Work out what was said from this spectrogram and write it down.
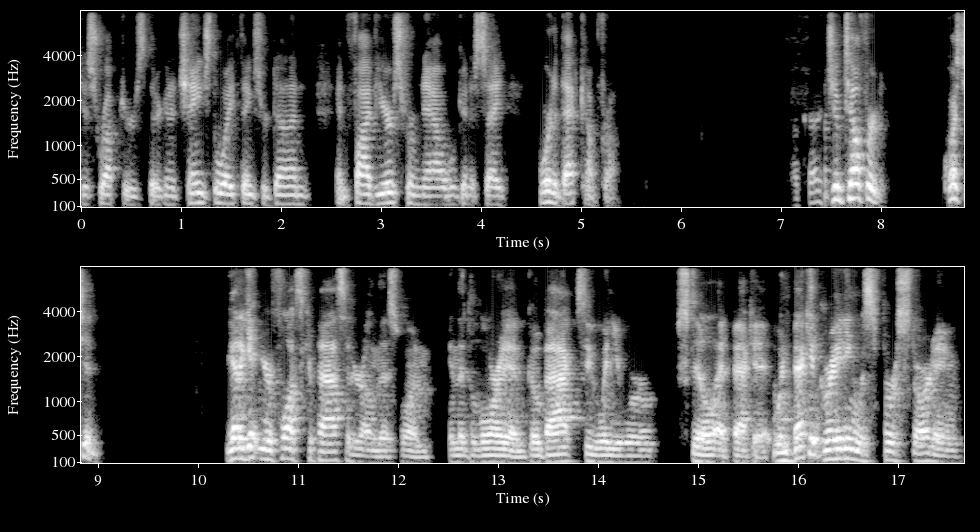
disruptors that are going to change the way things are done. And five years from now, we're going to say, where did that come from? Okay. Jim Telford, question you got to get in your flux capacitor on this one in the DeLorean. Go back to when you were still at Beckett. When Beckett grading was first starting,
